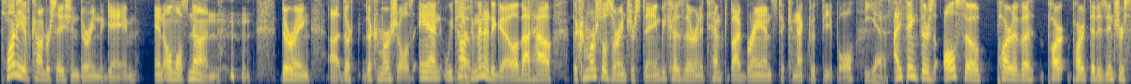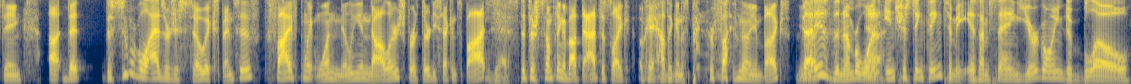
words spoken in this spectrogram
plenty of conversation during the game and almost none during uh, the, the commercials. And we talked Yep. a minute ago about how the commercials are interesting because they're an attempt by brands to connect with people. Yes. I think there's also part of a part part that is interesting uh, that the Super Bowl ads are just so expensive, five point one million dollars for a thirty second spot. Yes. that there's something about that that's like, okay, how are they going to spend their five million bucks? That know? is the number one Yeah. interesting thing to me is I'm saying you're going to blow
